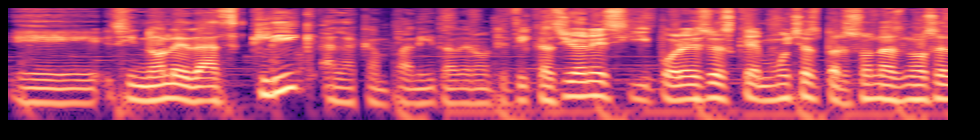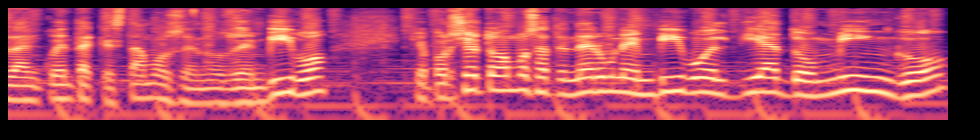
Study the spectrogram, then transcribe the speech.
eh, si no le das clic a la campanita de notificaciones y por eso es que muchas personas no se dan cuenta que estamos en los en vivo, que por cierto vamos a tener un en vivo el día domingo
